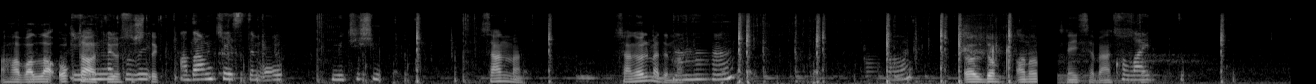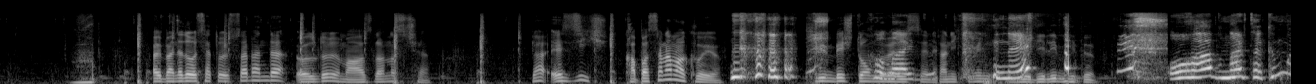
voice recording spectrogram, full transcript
Aha vallahi ok da Elimle atıyor kılı- sıçtık. Adam kestim. O müthiş. Sen mi? Sen ölmedin mi? Hı hı. O Öldüm. Anın. Neyse ben sustum. kolay. Ay bende de o set olsa ben de öldürürüm ağızlarına sıçarım. Ya ezik. Kapatsana makoyu. 2005 doğumlu Kolaydı. Sen Ne? 2007'li miydin? Oha bunlar takım mı?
